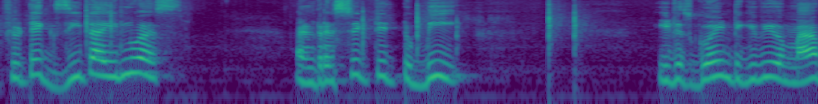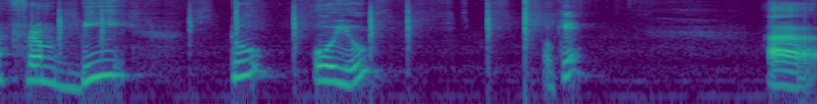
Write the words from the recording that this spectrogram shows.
if you take zeta inverse and restrict it to B it is going to give you a map from B to OU okay? Uh,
